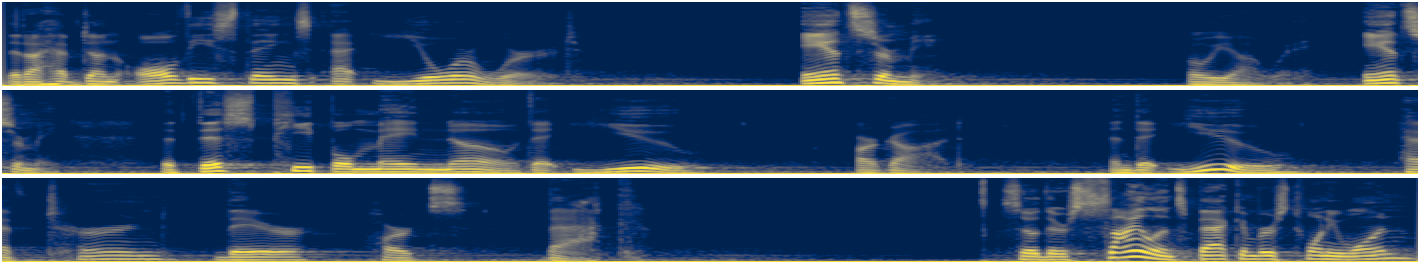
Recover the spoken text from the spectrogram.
that I have done all these things at your word. Answer me, O Yahweh. Answer me that this people may know that you are God and that you have turned their hearts back. So their silence back in verse 21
